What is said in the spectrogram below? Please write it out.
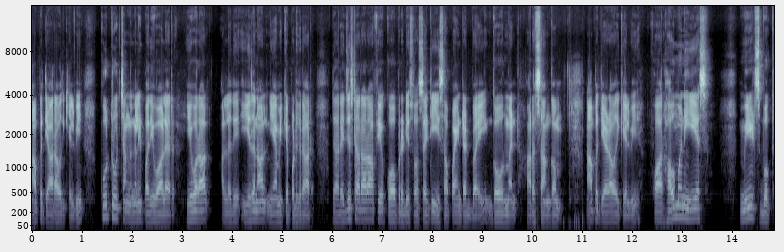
நாற்பத்தி ஆறாவது கேள்வி. கூட்டுறவு சங்கங்களின் பதிவாளர் இவரால் அல்லது இதனால் நியமிக்கப்படுகிறார். The registrar of a cooperative society is appointed by government அரசாங்கம். நாற்பத்தி ஏழாவது கேள்வி. For how many years minutes book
